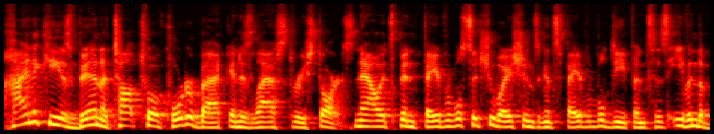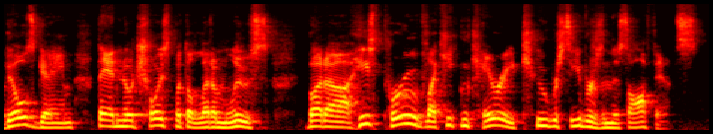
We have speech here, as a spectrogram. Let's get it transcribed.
Heinicke has been a top 12 quarterback in his last three starts. Now, it's been favorable situations against favorable defenses. Even the Bills game, they had no choice but to let him loose. But uh, he's proved like he can carry two receivers in this offense.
